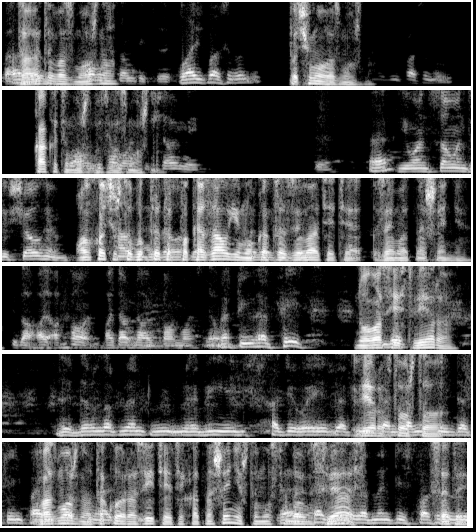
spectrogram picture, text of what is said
Да, это возможно. Почему возможно? Как это может быть возможно? him. Он хочет, чтобы кто-то показал ему, как развивать эти взаимоотношения. Но у вас есть вера, вера в то, что возможно такое развитие этих отношений, что мы установим связь с этой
